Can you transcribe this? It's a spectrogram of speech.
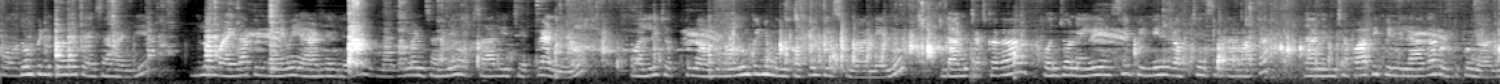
గోధుమ పిండితోనే చేశానండి. ఇందులో మైదా పిండి ఏమీ యాడ్ చేయలేదు. మెజర్మెంట్స్ అన్నీ ఒకసారి చెప్పాను నేను. మళ్ళీ చెప్తున్నాను. గోధుమ పిండి మూడు కప్పులు తీసుకున్నాను నేను. దాన్ని చక్కగా కొంచెం నెయ్యి వేసి పిండిని రఫ్ చేసిన తర్వాత దాన్ని చపాతీ పిండిలాగా రుద్దుకున్నాను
